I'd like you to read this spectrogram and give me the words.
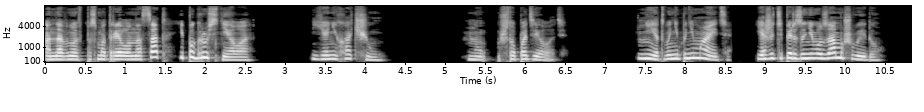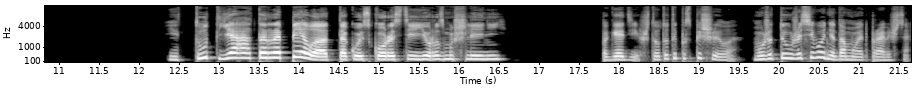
Она вновь посмотрела на сад и погрустнела. Я не хочу. Ну, что поделать. Нет, вы не понимаете. Я же теперь за него замуж выйду. И тут я оторопела от такой скорости ее размышлений. Погоди, что-то ты поспешила. Может, ты уже сегодня домой отправишься?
